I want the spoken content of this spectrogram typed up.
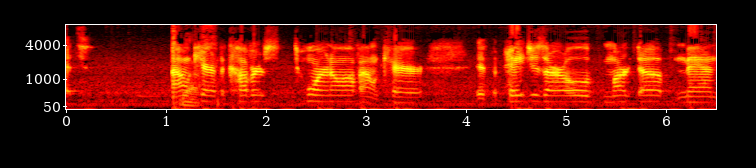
it. I don't Yes. care if the cover's torn off. I don't care if the pages are all marked up. Man,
